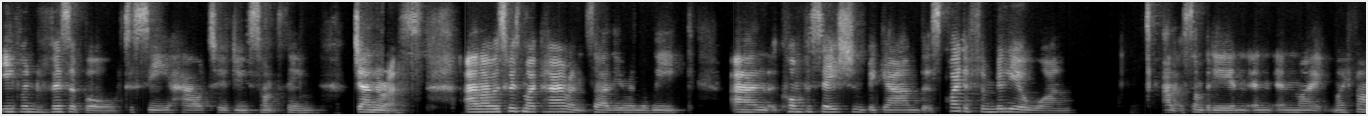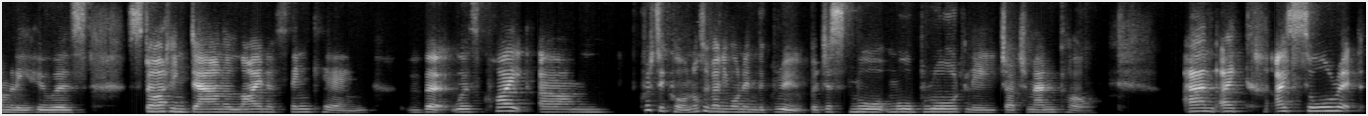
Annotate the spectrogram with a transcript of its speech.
even visible to see how to do something generous. And I was with my parents earlier in the week, and a conversation began that's quite a familiar one. And it was somebody in, in, in my, my family who was starting down a line of thinking that was quite um, critical, not of anyone in the group, but just more, more broadly judgmental. And I, I saw it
